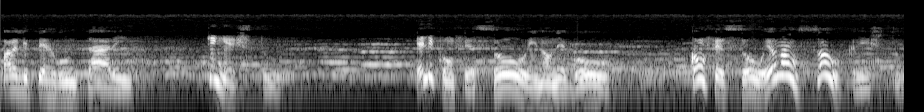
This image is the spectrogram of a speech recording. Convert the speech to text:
para lhe perguntarem: Quem és tu? Ele confessou e não negou. Confessou: Eu não sou o Cristo.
